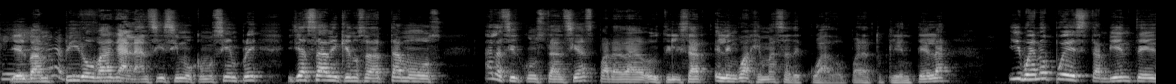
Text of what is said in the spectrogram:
y el vampiro va galancísimo como siempre. Y ya saben que nos adaptamos a las circunstancias para utilizar el lenguaje más adecuado para tu clientela. Y bueno, pues también te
